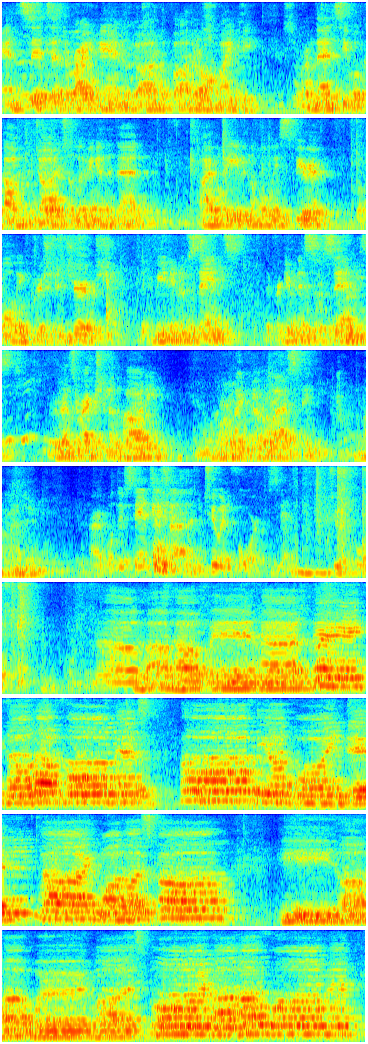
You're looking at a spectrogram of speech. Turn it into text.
and sits at the right hand of God the Father Almighty. From thence he will come to judge the living and the dead. I believe in the Holy Spirit, the holy Christian church, the communion of saints, the forgiveness of sins, the resurrection of the body, and life everlasting. Amen. All right, we'll do stanzas uh, two and four. Two and four. When at length the fullness of the appointed time was come, he, the Word, was born of woman,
